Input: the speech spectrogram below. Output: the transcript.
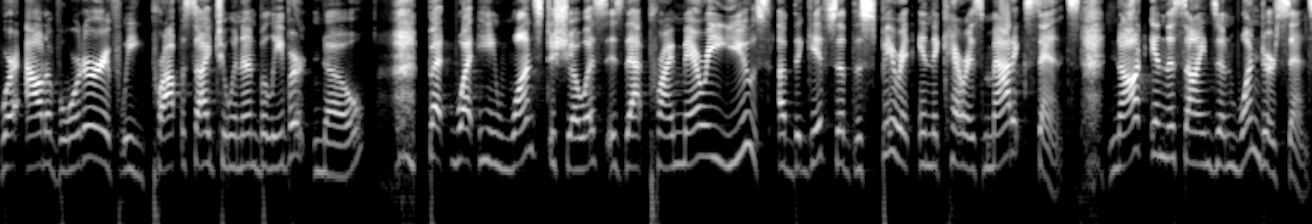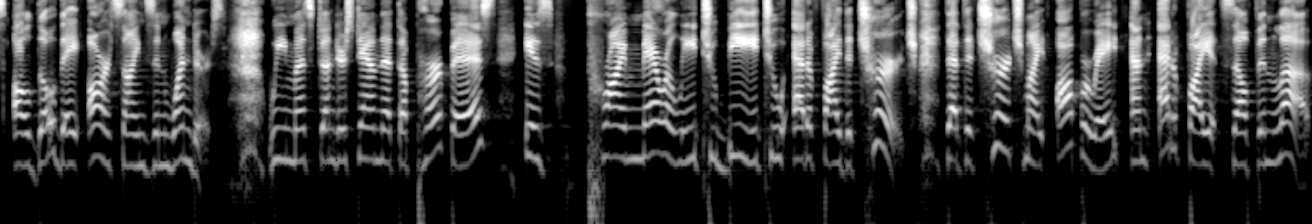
we're out of order if we prophesy to an unbeliever? No. But what he wants to show us is that primary use of the gifts of the Spirit in the charismatic sense, not in the signs and wonders sense, although they are signs and wonders. We must understand that the purpose is primarily to be to edify the church, that the church might operate and edify itself in love.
